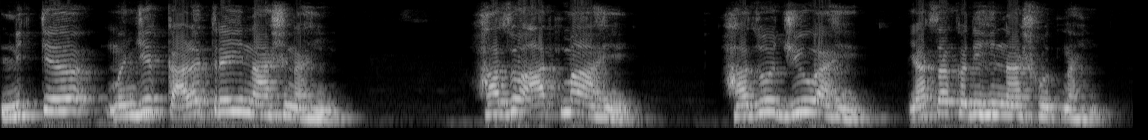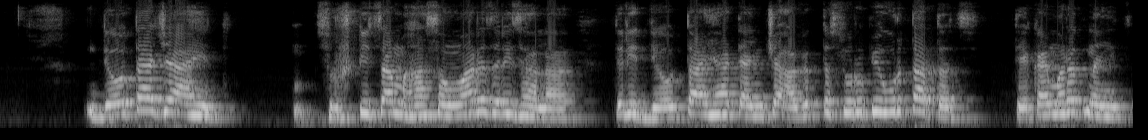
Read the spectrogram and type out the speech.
नित्य म्हणजे काळत्रयी नाश नाही. हा जो आत्मा आहे हा जो जीव आहे याचा कधीही नाश होत नाही. देवता जे आहेत सृष्टीचा महासंहार जरी झाला तरी देवता ह्या त्यांच्या अव्यक्त स्वरूपी उरतातच. ते काय मरत नाहीत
